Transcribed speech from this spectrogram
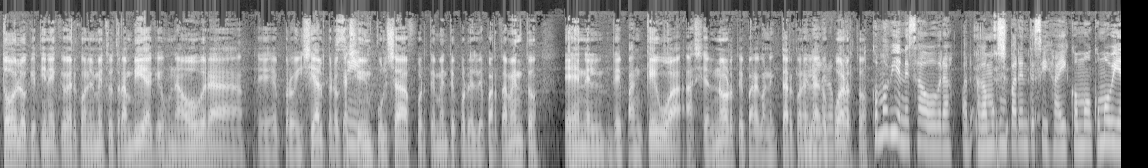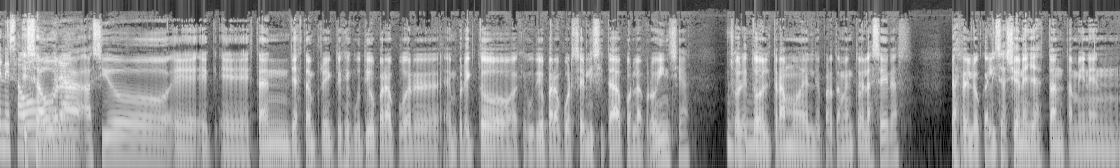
todo lo que tiene que ver con el metro tranvía, que es una obra eh, provincial, pero que ha sido impulsada fuertemente por el departamento, es en el de Panquegua hacia el norte para conectar con el, aeropuerto. ¿Cómo viene esa obra? Hagamos un paréntesis ahí. ¿Cómo, cómo viene esa, obra? Esa obra ha sido, eh, está ya está en proyecto ejecutivo para poder, en proyecto ejecutivo para poder ser licitada por la provincia sobre todo el tramo del departamento de las Heras. Las relocalizaciones ya están también en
